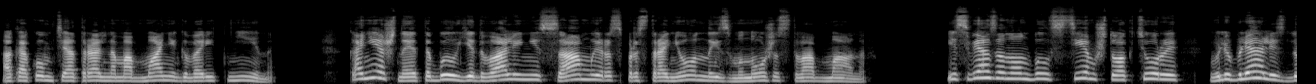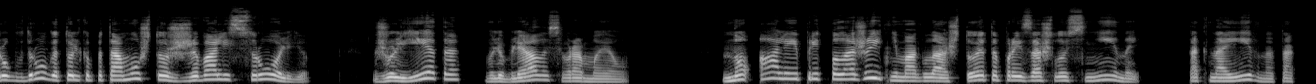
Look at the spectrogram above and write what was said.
о каком театральном обмане говорит Нина. Конечно, это был едва ли не самый распространенный из множества обманов. И связан он был с тем, что актеры влюблялись друг в друга только потому, что сживались с ролью. Джульетта влюблялась в Ромео. Но Аля и предположить не могла, что это произошло с Ниной. Так наивно, так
